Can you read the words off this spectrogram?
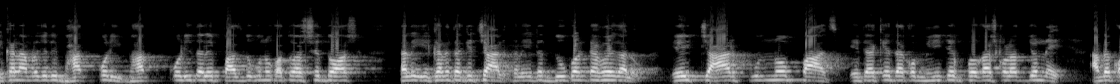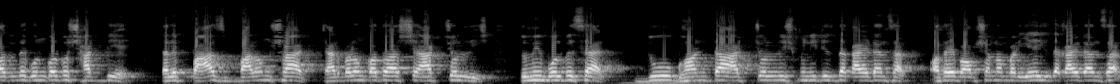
এখানে আমরা যদি ভাগ করি ভাগ করি তাহলে পাঁচ দুগুণ কত আসছে? দশ। তাহলে এখানে থাকে চার। তাহলে এটা দু ঘণ্টা হয়ে গেল। এই চার পূর্ণ পাঁচ, এটাকে দেখো মিনিটে প্রকাশ করার জন্যে আমরা কততে গুণ করব? ষাট দিয়ে। তাহলে পাঁচ বারং ষাট, চার বারং কত আসছে? আটচল্লিশ। তুমি বলবে, স্যার, দু ঘণ্টা আটচল্লিশ minute is the correct answer অতএব option number A is the correct answer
